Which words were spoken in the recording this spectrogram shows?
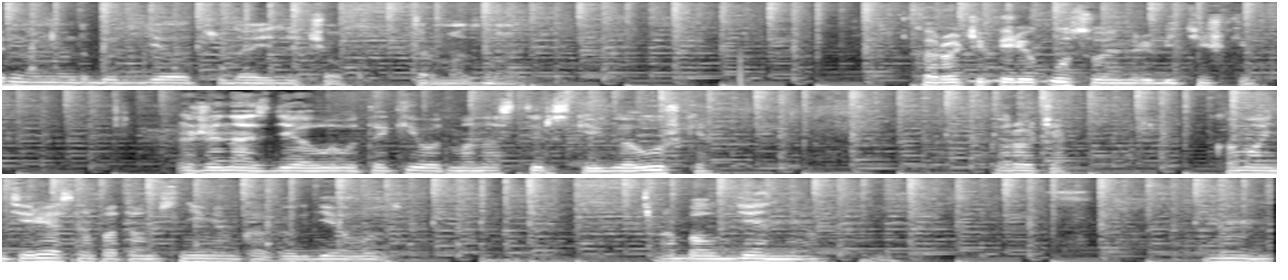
Теперь нам надо будет сделать сюда язычок тормозной. Короче, перекусываем, ребятишки. Жена сделала вот такие вот монастырские галушки. Короче, кому интересно, потом снимем, как их делают. Обалденные. М -м,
